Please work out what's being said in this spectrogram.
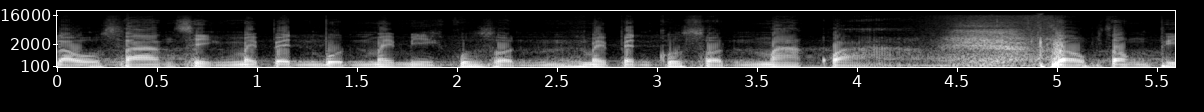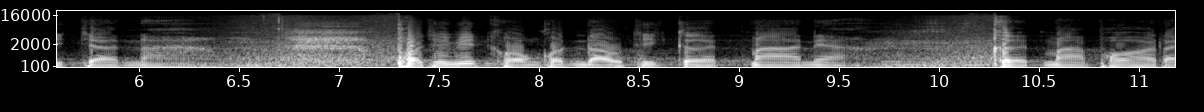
เราสร้างสิ่งไม่เป็นบุญไม่มีกุศล ไม่เป็นกุศลมากกว่า เราต้องพิจารณา ราะชีวิตของคนเราที่เกิดมาเนี่ยเกิดมาเพราะอะไร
